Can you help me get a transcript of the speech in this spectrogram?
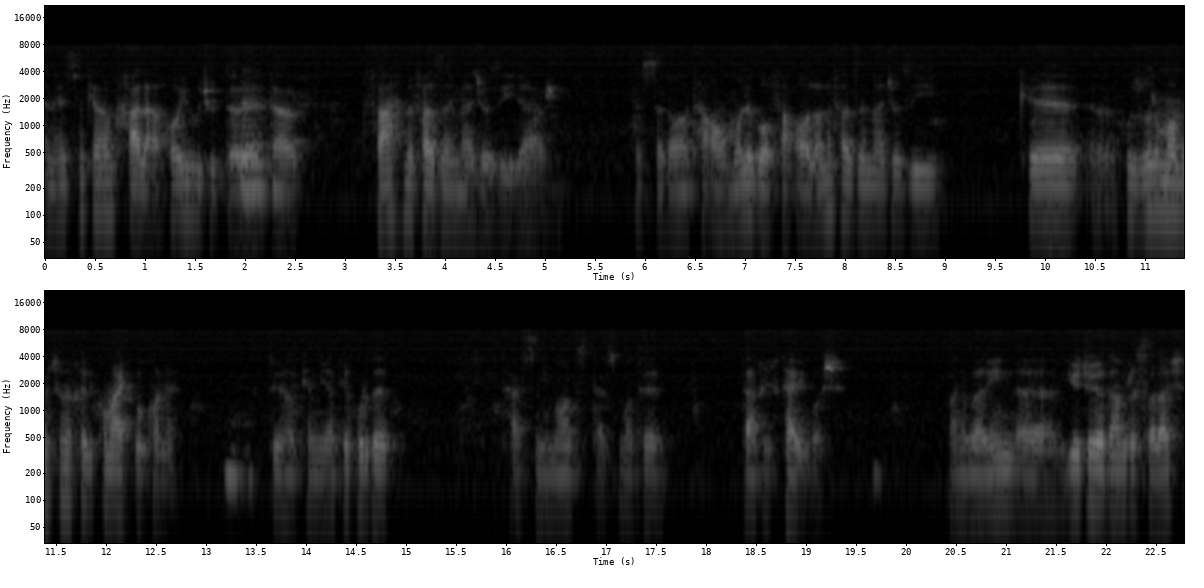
یعنی حس می‌کردم خلعهایی وجود داره در فهم فضای مجازی در اصطلاح تعامل با فعالان فضای مجازی که حضور ما می‌تونه خیلی کمک بکنه. توی حاکمیت یه خورده تصمیمات تصمیمات دقیق تری باشه. بنابراین یه جای آدم رسالش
